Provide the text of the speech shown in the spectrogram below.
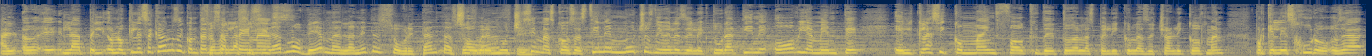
Eh, lo que les acabamos de contar sobre es apenas... la sociedad moderna, la neta es sobre tantas cosas. Sobre muchísimas cosas. Tiene muchos niveles de lectura, tiene obviamente el clásico mindfuck de todas las películas de Charlie Kaufman, porque les juro, o sea,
